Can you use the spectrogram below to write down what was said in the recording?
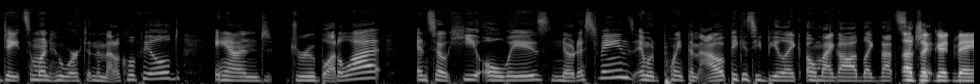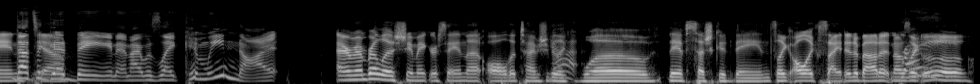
date someone who worked in the medical field and drew blood a lot. And so he always noticed veins and would point them out because he'd be like, "Oh my god, like that's That's such a good vein. that's a good vein." And I was like, "Can we not?" I remember Liz Shoemaker saying that all the time. She'd be like, "Whoa, they have such good veins!" Like all excited about it, and I was like, Right. "Oh,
